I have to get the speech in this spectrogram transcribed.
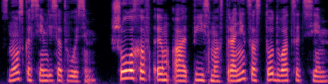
Сноска 78. Шолохов М.А. Письма, страница 127.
